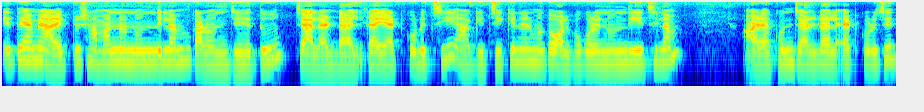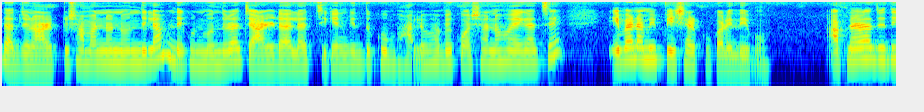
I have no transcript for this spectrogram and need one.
এতে আমি আরেকটু সামান্য নুন দিলাম, কারণ যেহেতু চাল আর ডালটা অ্যাড করেছি, আগে চিকেনের মতো অল্প করে নুন দিয়েছিলাম। আর এখন চাল ডাল অ্যাড করেছি, তার জন্য আরেকটু সামান্য নুন দিলাম। দেখুন বন্ধুরা, চাল ডাল আর চিকেন কিন্তু খুব ভালোভাবে কষানো হয়ে গেছে। এবার আমি প্রেশার কুকারে দেব। আপনারা যদি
